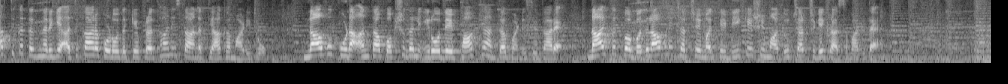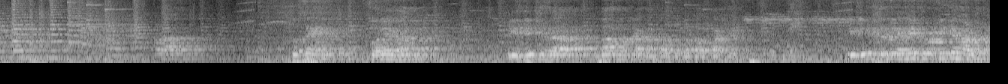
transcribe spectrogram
ಆರ್ಥಿಕ ತಜ್ಞರಿಗೆ ಅಧಿಕಾರ ಕೊಡೋದಕ್ಕೆ ಪ್ರಧಾನಿ ಸ್ಥಾನ ತ್ಯಾಗ ಮಾಡಿದ್ರು. ನಾವು ಕೂಡ ಅಂತ ಪಕ್ಷದಲ್ಲಿ ಇರೋದೇ ಭಾಗ್ಯ ಅಂತ ಬಣ್ಣಿಸಿದ್ದಾರೆ. ನಾಯಕತ್ವ ಬದಲಾವಣೆ ಚರ್ಚೆ ಮಧ್ಯೆ ಡಿಕೆಶಿ ಮಾತು ಚರ್ಚೆಗೆ ಗ್ರಾಸವಾಗಿದೆ. ಸೋನಿಯಾ ಗಾಂಧಿ ಈ ದೇಶದ ಪ್ರಧಾನಮಂತ್ರಿ ಆದಂಥ ಒಂದು ದೊಡ್ಡ ಅವಕಾಶ ಇದೆ. ಈ ದೇಶದಲ್ಲಿ ಅನೇಕರು ಟೀಕೆ ಮಾಡಿದ್ರು.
